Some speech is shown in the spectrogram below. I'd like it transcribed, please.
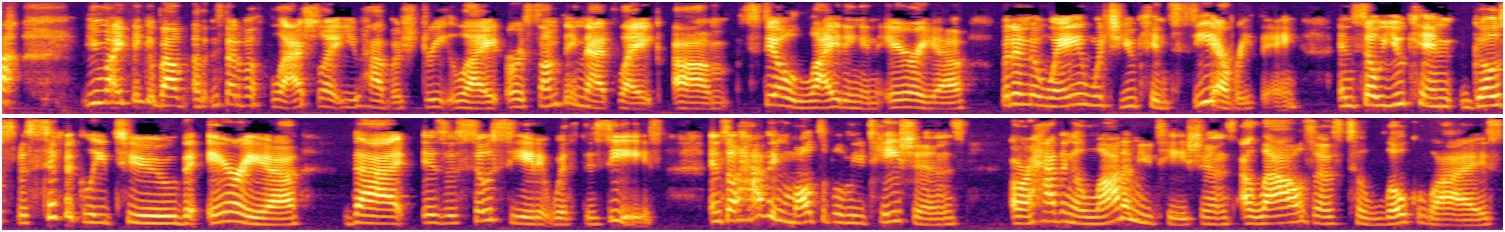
you might think about uh, instead of a flashlight, you have a street light or something that's like um, still lighting an area, but in a way in which you can see everything. And so you can go specifically to the area that is associated with disease. And so having multiple mutations or having a lot of mutations allows us to localize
